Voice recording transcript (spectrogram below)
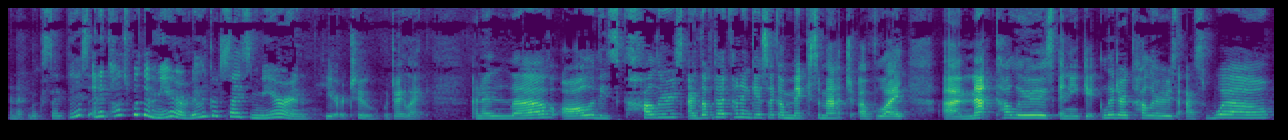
and it looks like this. And it comes with a mirror a really good size mirror in here too which i like. And i love all of these colors. I love that kind of gives like a mix match of like uh, matte colors and you get glitter colors as well.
